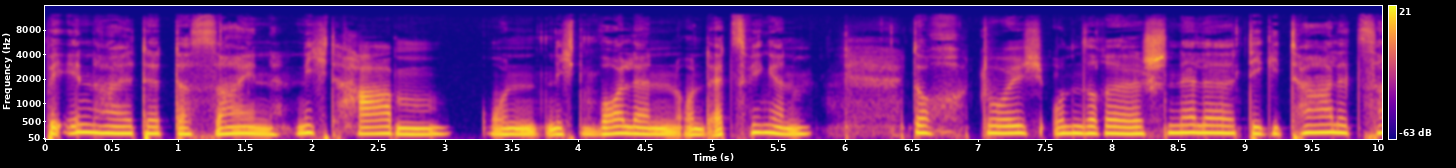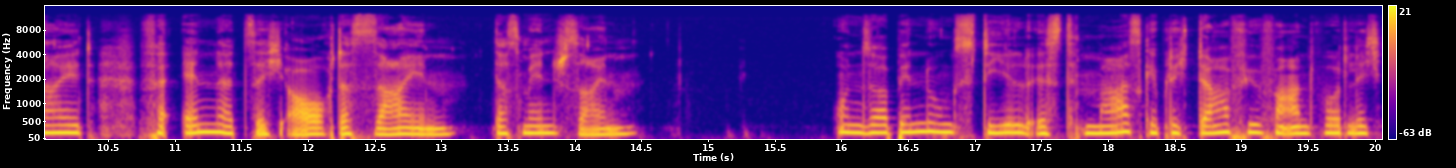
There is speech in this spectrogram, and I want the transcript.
beinhaltet das Sein, nicht haben und nicht wollen und erzwingen. Doch durch unsere schnelle digitale Zeit verändert sich auch das Sein, das Menschsein. Unser Bindungsstil ist maßgeblich dafür verantwortlich,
